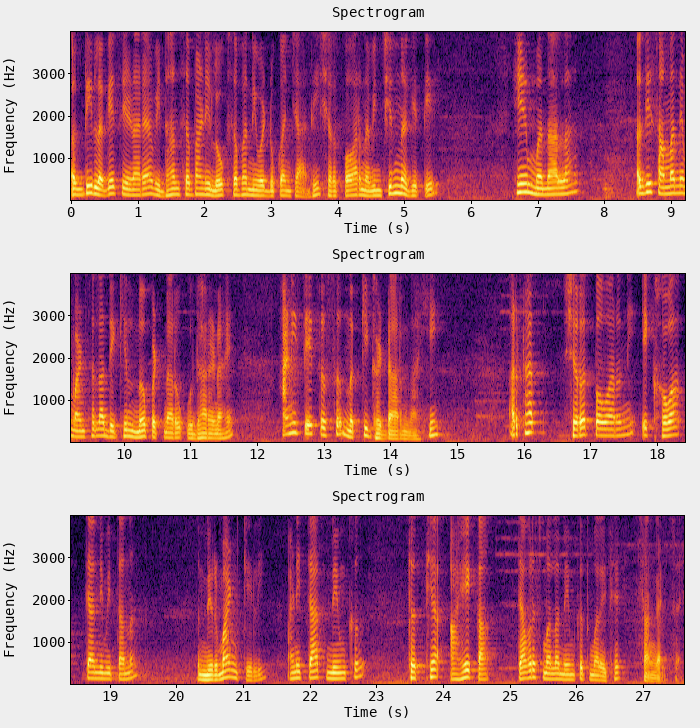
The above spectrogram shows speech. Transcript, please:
अगदी लगेच येणाऱ्या विधानसभा आणि लोकसभा निवडणुकांच्या आधी शरद पवार नवीन चिन्ह घेतील हे मनाला अगदी सामान्य माणसाला देखील न पटणारं उदाहरण आहे. आणि ते तसं नक्की घडणार नाही. अर्थात शरद पवारांनी एक हवा त्या निमित्तानं निर्माण केली आणि त्यात नेमकं तथ्य आहे का त्यावरच मला नेमकं तुम्हाला इथे सांगायचं आहे.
